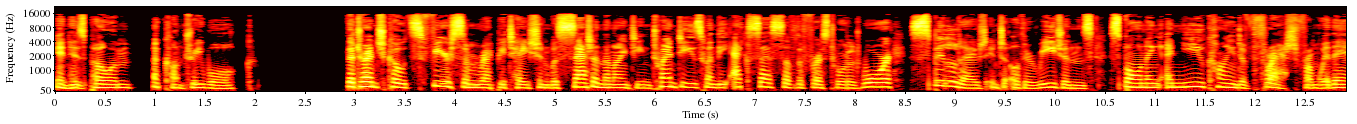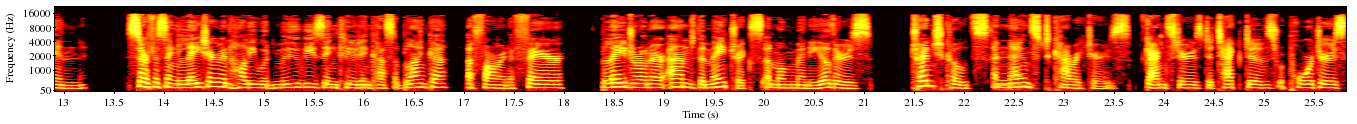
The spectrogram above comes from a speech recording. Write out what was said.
in his poem A Country Walk. The trenchcoat's fearsome reputation was set in the 1920s when the excess of the First World War spilled out into other regions, spawning a new kind of threat from within. Surfacing later in Hollywood movies including Casablanca, A Foreign Affair, Blade Runner, and The Matrix, among many others. Trenchcoats announced characters, gangsters, detectives, reporters,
